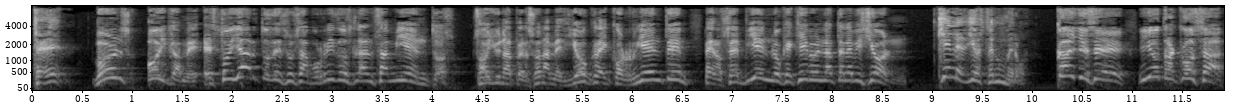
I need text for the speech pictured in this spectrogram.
¿Qué? Burns, óigame, estoy harto de sus aburridos lanzamientos. Soy una persona mediocre y corriente, pero sé bien lo que quiero en la televisión. ¿Quién le dio este número? ¡Cállese! Y otra cosa,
